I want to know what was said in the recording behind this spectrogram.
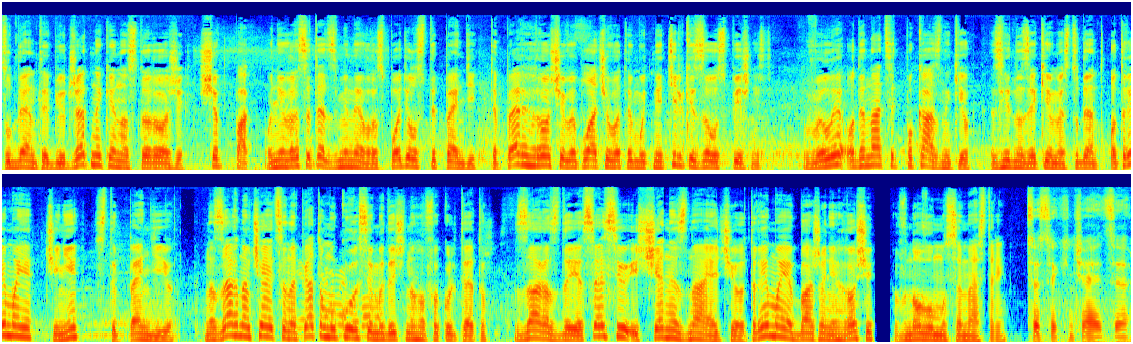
Студенти-бюджетники насторожі. Щоб пак університет змінив розподіл стипендій. Тепер гроші виплачуватимуть не тільки за успішність. Ввели 11 показників, згідно з якими студент отримає чи ні стипендію. Назар навчається на п'ятому курсі медичного факультету. Зараз здає сесію і ще не знає, чи отримає бажані гроші в новому семестрі. Все це кінчається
